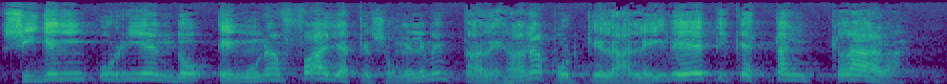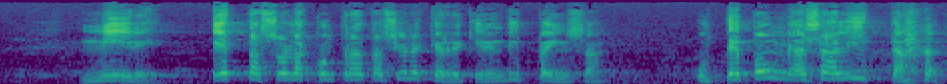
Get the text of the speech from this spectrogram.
siguen incurriendo en unas fallas que son elementales, Ana, porque la ley de ética es tan clara. Mire, estas son las contrataciones que requieren dispensa. Usted ponga esa lista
